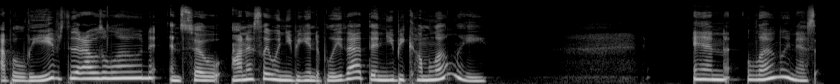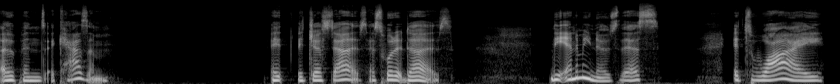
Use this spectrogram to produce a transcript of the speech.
I believed that I was alone. And so, honestly, when you begin to believe that, then you become lonely. And loneliness opens a chasm. It, it just does. That's what it does. The enemy knows this. It's why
